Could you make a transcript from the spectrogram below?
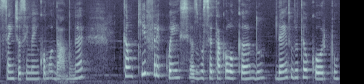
sente assim meio incomodado, né? Então, que frequências você está colocando dentro do teu corpo,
